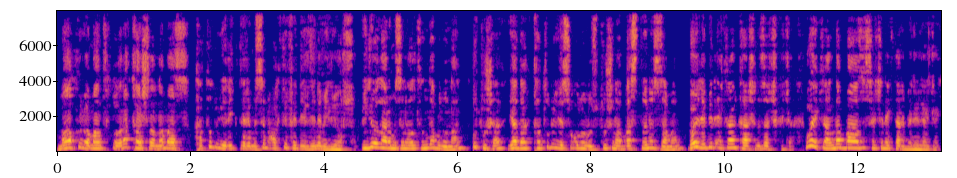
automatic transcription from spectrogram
makul ve mantıklı olarak karşılanamaz. Katıl üyeliklerimizin aktif edildiğini biliyorsun. Videolarımızın altında bulunan bu tuşa ya da katıl üyesi olunuz tuşuna bastığınız zaman böyle bir ekran karşınıza çıkacak. Bu ekranda bazı seçenekler belirleyecek.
